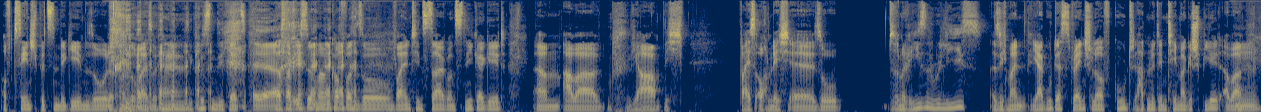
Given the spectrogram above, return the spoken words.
auf Zehenspitzen begeben, so, dass man so weiß, okay, sie küssen sich jetzt. Ja. Das habe ich so in meinem Kopf, was so um Valentinstag und Sneaker geht. Ähm, aber ja, ich weiß auch nicht, äh, so so ein Riesen-Release. Also ich meine, ja gut, der Strangelove, gut, hat mit dem Thema gespielt, aber Mhm.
